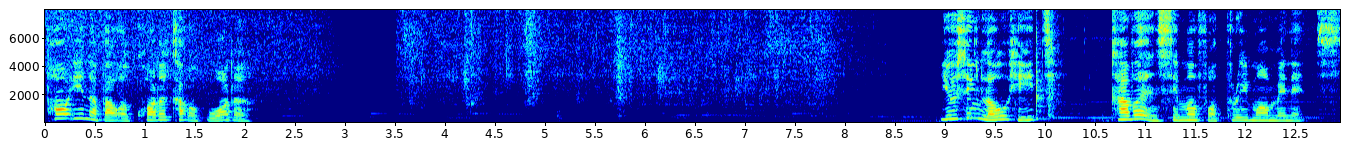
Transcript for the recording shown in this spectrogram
pour in about a quarter cup of water. Using low heat, cover and simmer for 3 more minutes.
